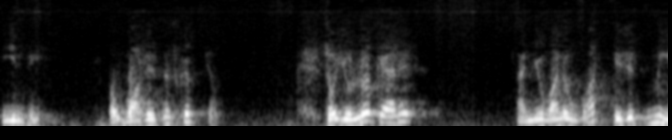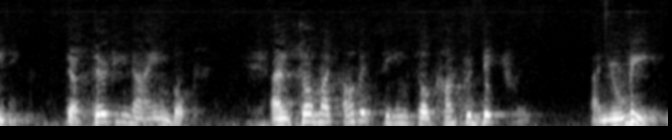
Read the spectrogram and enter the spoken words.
in me. But what is the Scripture? So you look at it, and you wonder, what is its meaning? There are 39 books. And so much of it seems so contradictory. And you read,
